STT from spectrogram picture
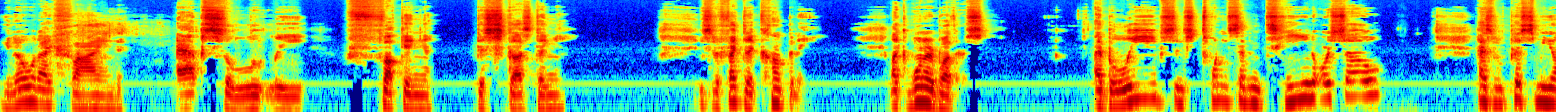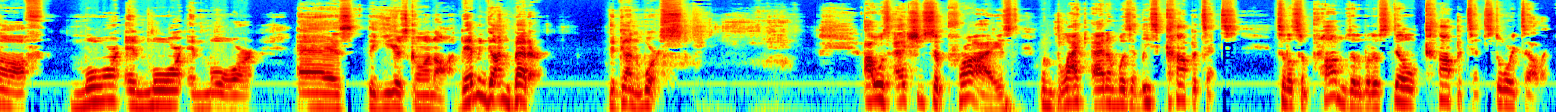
You know what I find absolutely fucking disgusting? Is the fact that a company like Warner Brothers, I believe since 2017 or so, has been pissing me off more and more and more as the years gone on. They haven't gotten better; they've gotten worse. I was actually surprised when Black Adam was at least competent. So some problems with it, but it was still competent storytelling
